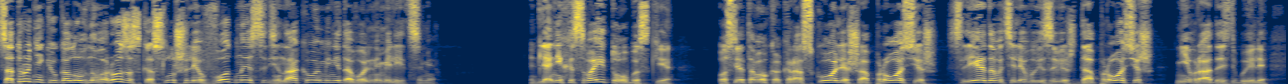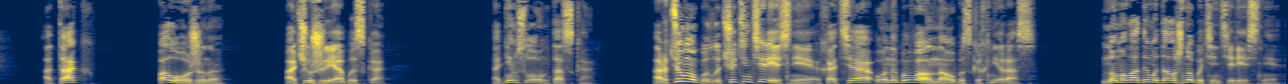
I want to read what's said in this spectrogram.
Сотрудники уголовного розыска слушали вводные с одинаковыми недовольными лицами. Для них и свои-то обыски. После того, как расколешь, опросишь, следователя вызовешь, допросишь, не в радость были. А так положено. А чужие обыска? Одним словом, тоска. Артему было чуть интереснее, хотя он и бывал на обысках не раз. Но молодым и должно быть интереснее.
